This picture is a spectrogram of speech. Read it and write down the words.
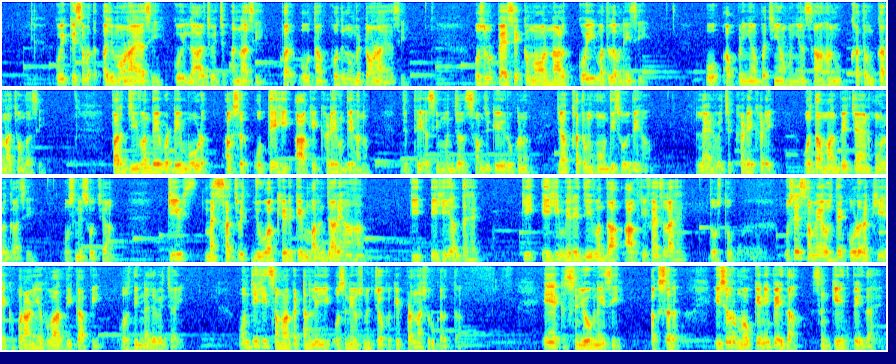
ਕੋਈ ਕਿਸਮਤ ਅਜਮਾਉਣ ਆਇਆ ਸੀ, ਕੋਈ ਲਾਲਚ ਵਿੱਚ ਅੰਨਾ ਸੀ, ਪਰ ਉਹ ਤਾਂ ਖੁਦ ਨੂੰ ਮਿਟਾਉਣ ਆਇਆ ਸੀ। ਉਸ ਨੂੰ ਪੈਸੇ ਕਮਾਉਣ ਨਾਲ ਕੋਈ ਮਤਲਬ ਨਹੀਂ ਸੀ। ਉਹ ਆਪਣੀਆਂ ਬਚੀਆਂ ਹੋਈਆਂ ਸਾਹਾਂ ਨੂੰ ਖਤਮ ਕਰਨਾ ਚਾਹੁੰਦਾ ਸੀ। ਪਰ ਜੀਵਨ ਦੇ ਵੱਡੇ ਮੋੜ ਅਕਸਰ ਉੱਥੇ ਹੀ ਆ ਕੇ ਖੜੇ ਹੁੰਦੇ ਹਨ, ਜਿੱਥੇ ਅਸੀਂ ਮੰਜ਼ਲ ਸਮਝ ਕੇ ਰੁਕਣ ਜਾਂ ਖਤਮ ਹੋਣ ਦੀ ਸੋਚਦੇ ਹਾਂ। ਲੈਣ ਵਿੱਚ ਖੜੇ-ਖੜੇ ਉਸ ਦਾ ਮਨ ਬੇਚੈਨ ਹੋਣ ਲੱਗਾ ਸੀ। ਉਸਨੇ ਸੋਚਿਆ, ਕਿ ਮੈਂ ਸੱਚ ਵਿੱਚ ਜੂਆ ਖੇਡ ਕੇ ਮਰਨ ਜਾ ਰਿਹਾ ਹਾਂ? ਕਿ ਇਹੀ ਅੰਤ ਹੈ? ਕੀ ਇਹੀ ਮੇਰੇ ਜੀਵਨ ਦਾ ਆਖਰੀ ਫੈਸਲਾ ਹੈ? ਦੋਸਤੋ, ਉਸੇ ਸਮੇਂ ਉਸ ਦੇ ਕੋਲ ਰੱਖੀ ਇੱਕ ਪੁਰਾਣੀ ਅਖਬਾਰ ਦੀ ਕਾਪੀ ਉਸ ਦੀ ਨਜ਼ਰ ਵਿੱਚ ਆਈ। ਉਂਝ ਹੀ ਸਮਾਂ ਕੱਟਣ ਲਈ ਉਸਨੇ ਉਸ ਨੂੰ ਚੁੱਕ ਕੇ ਪੜ੍ਹਨਾ ਸ਼ੁਰੂ ਕਰ ਦਿੱਤਾ। ਇਹ ਇੱਕ ਸੰਯੋਗ ਨਹੀਂ ਸੀ। ਅਕਸਰ ਈਸ਼ਵਰ ਮੌਕੇ ਨਹੀਂ ਭੇਜਦਾ, ਸੰਕੇਤ ਭੇਜਦਾ ਹੈ।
